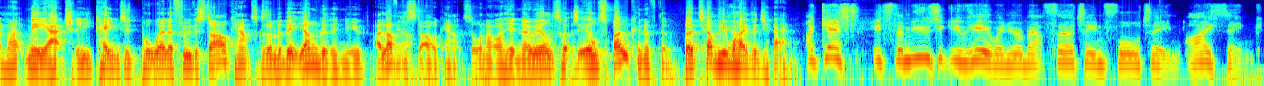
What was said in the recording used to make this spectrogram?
like me, actually came to Paul Weller through the Style Council because I'm a bit younger than you. I love Yeah. the Style Council, and I'll hear no ill ill spoken of them. But tell me why the Jam? I guess it's the music you hear when you're about 13, 14, I think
